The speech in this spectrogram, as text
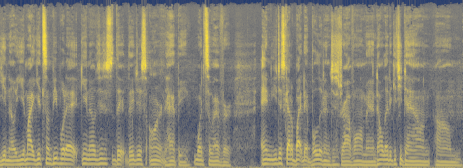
You know, you might get some people that you know just they, they just aren't happy whatsoever, and you just got to bite that bullet and just drive on, man. Don't let it get you down. Um,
